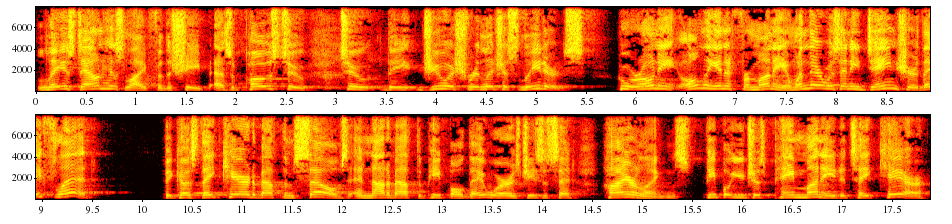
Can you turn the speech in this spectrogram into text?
lays down his life for the sheep, as opposed to, to the Jewish religious leaders who were only, only in it for money. And when there was any danger, they fled because they cared about themselves and not about the people. They were, as Jesus said, hirelings, people you just pay money to take care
